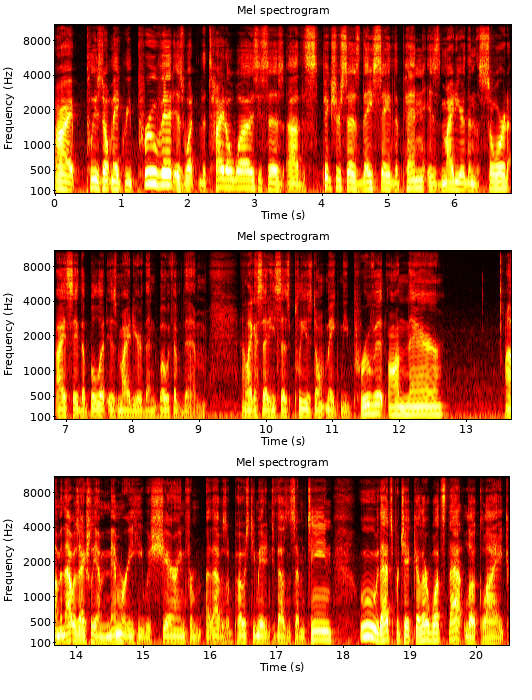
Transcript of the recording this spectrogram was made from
All right, please don't make reprove it is what the title was. He says uh, the picture says they say the pen is mightier than the sword. I say the bullet is mightier than both of them. And like I said, he says please don't make me prove it on there. Um, and that was actually a memory he was sharing from uh, that was a post he made in 2017. Ooh, that's particular. What's that look like?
